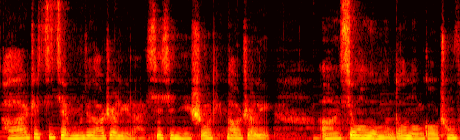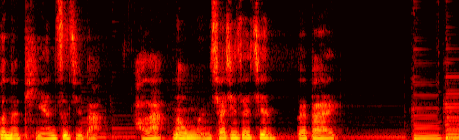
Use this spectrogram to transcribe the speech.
好啦这期节目就到这里了谢谢你收听到这里嗯希望我们都能够充分的体验自己吧。好啦那我们下期再见拜拜。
